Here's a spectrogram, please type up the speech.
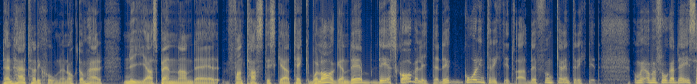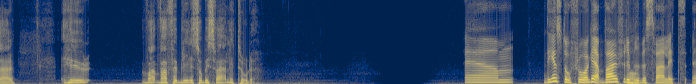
den här traditionen och de här nya spännande fantastiska techbolagen det, det skaver lite. Det går inte riktigt. va? Det funkar inte riktigt. Om jag, om jag frågar dig så här, hur, va, varför blir det så besvärligt tror du? Um, det är en stor fråga. Varför det Ja. blir besvärligt, eh,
